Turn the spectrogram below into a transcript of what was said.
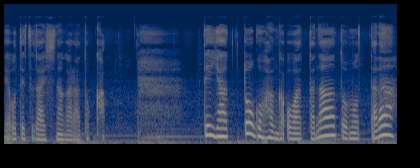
えお手伝いしながらとか。でやっとご飯が終わったなと思ったら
